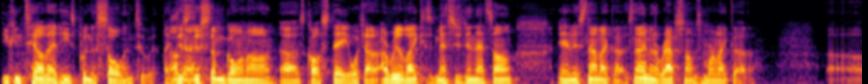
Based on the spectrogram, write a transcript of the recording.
you can tell that he's putting his soul into it. Like there's, Okay. there's something going on. Uh, it's called "Stay," which I, I really like his message in that song, and it's not like a it's not even a rap song. It's more like a. Uh,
